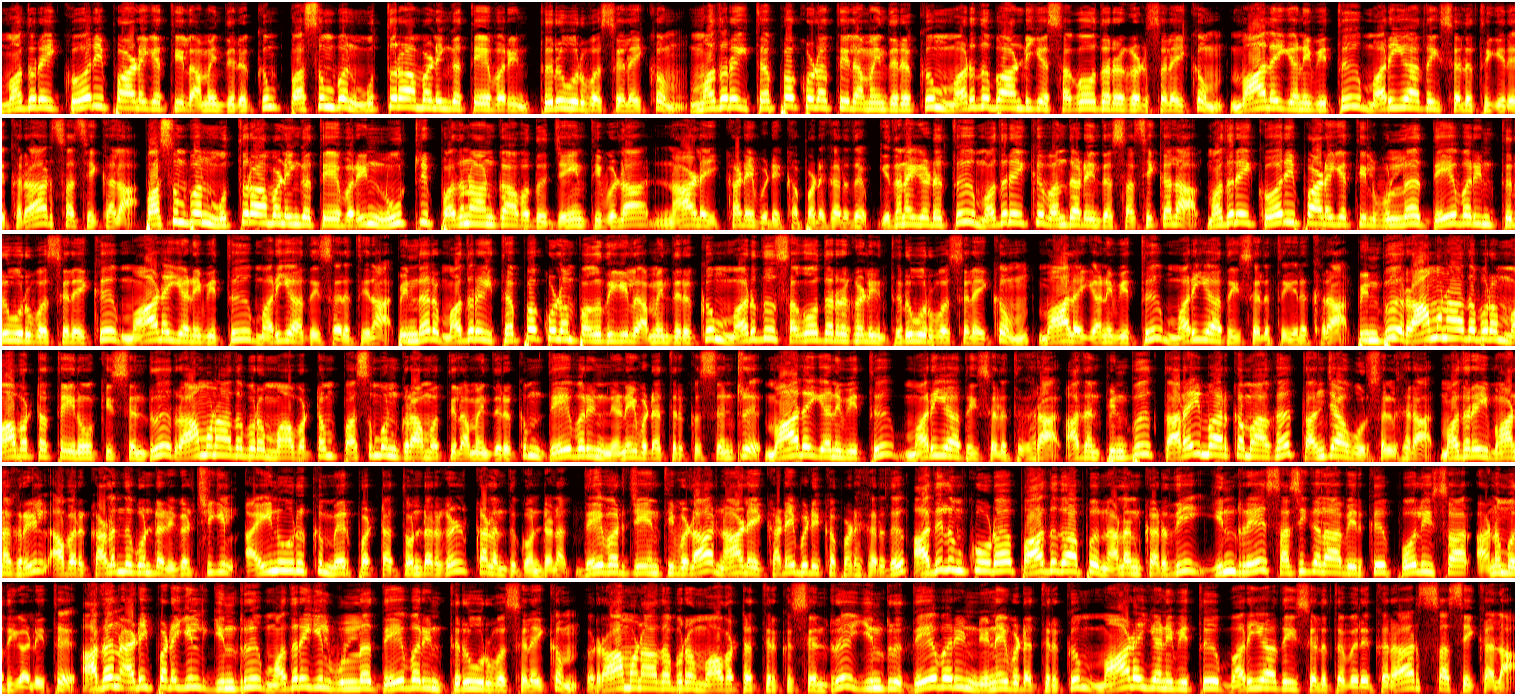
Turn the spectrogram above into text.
மதுரை கோரிப்பாளையத்தில் அமைந்திருக்கும் பசும்பன் முத்துராமலிங்க தேவரின் திருவுருவ சிலைக்கும் மதுரை தெப்பக்குளத்தில் அமைந்திருக்கும் மருதுபாண்டிய சகோதரர்கள் சிலைக்கும் மாலை அணிவித்து மரியாதை செலுத்தியிருக்கிறார் சசிகலா. பசும்பன் முத்துராமலிங்க தேவரின் நூற்றி பதினான்காவது ஜெயந்தி விழா நாளை கடைபிடிக்கப்படுகிறது. இதனையடுத்து மதுரைக்கு வந்தடைந்த சசிகலா மதுரை கோரிப்பாளையத்தில் உள்ள தேவரின் திருவுருவ சிலைக்கு மாலை அணிவித்து மரியாதை செலுத்தினார். பின்னர் மதுரை தெப்பக்குளம் பகுதியில் அமைந்திருக்கும் மருது சகோதரர்களின் திருவுருவ சிலைக்கும் மாலை அணிவித்து மரியாதை செலுத்தியிருக்கிறார். பின்பு ராமநாதபுரம் மாவட்டத்தை நோக்கி சென்று ராமநாதபுரம் மாவட்டம் பசும்பொன் கிராமத்தில் அமைந்திருக்கும் தேவரின் நினைவிடத்திற்கு சென்று மாலை அணிவித்து மரியாதை செலுத்துகிறார். அதன் பின்பு தரைமார்க்கமாக தஞ்சாவூர் செல்கிறார். மதுரை மாநகரில் அவர் கலந்து கொண்ட நிகழ்ச்சியில் ஐநூறுக்கும் மேற்பட்ட தொண்டர்கள் கலந்து கொண்டனர். தேவர் ஜெயந்தி விழா நாளை கடைபிடிக்கப்படுகிறது. அதிலும் கூட பாதுகாப்பு நலன் கருதி இன்றே சசிகலாவிற்கு போலீசார் அனுமதி அளித்து அதன் அடிப்படையில் இன்று மதுரையில் உள்ள தேவரின் திருவுருவ சிலைக்கும் ராமநாதபுரம் மாவட்டத்திற்கு சென்று இன்று தேவரின் நினைவிடத்திற்கும் மாலை அணிவித்து மரியாதை செலுத்தவிருக்கிறார் சசிகலா.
